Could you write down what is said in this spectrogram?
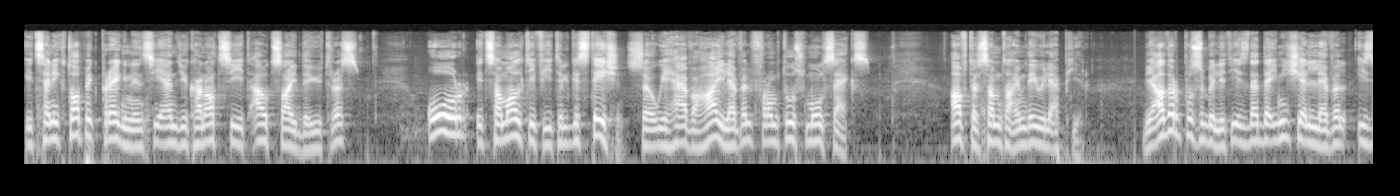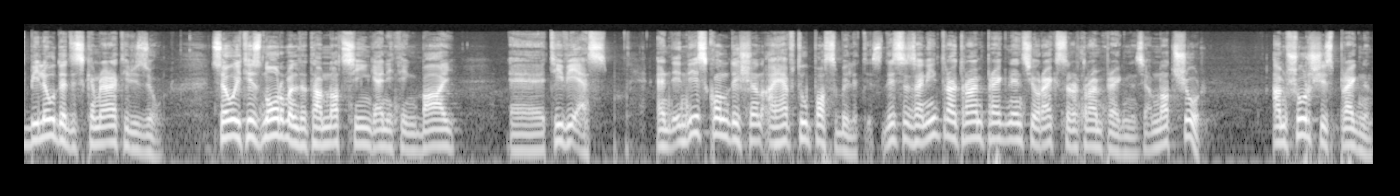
it's an ectopic pregnancy and you cannot see it outside the uterus, or it's a multifetal gestation. So we have a high level from two small sacs. After some time, they will appear. The other possibility is that the initial level is below the discriminatory zone. So it is normal that I'm not seeing anything by uh, TVS. And in this condition, I have two possibilities. This is an intrauterine pregnancy or extrauterine pregnancy. I'm not sure. I'm sure she's pregnant,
